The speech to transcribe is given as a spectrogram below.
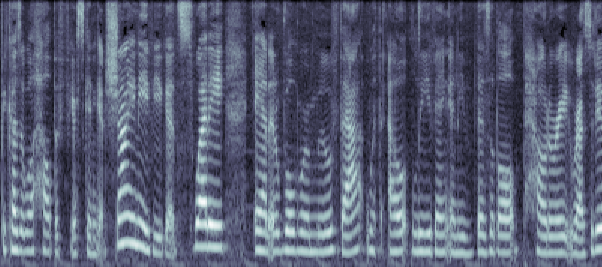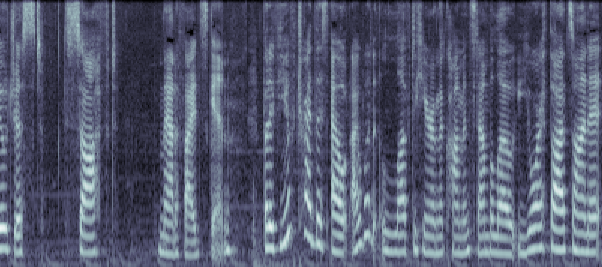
because it will help if your skin gets shiny, if you get sweaty, and it will remove that without leaving any visible powdery residue, just soft mattified skin. But if you've tried this out, I would love to hear in the comments down below your thoughts on it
